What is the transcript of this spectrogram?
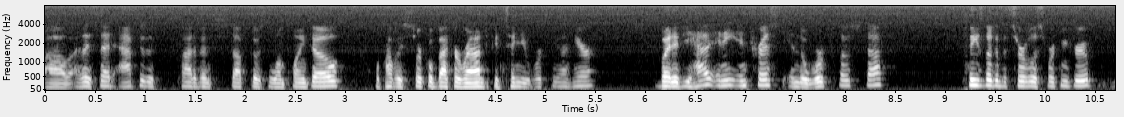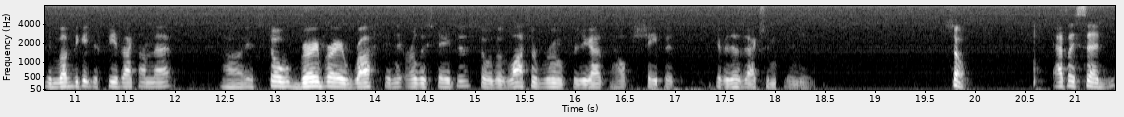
Uh, as I said, after the cloud events stuff goes to 1.0, we'll probably circle back around to continue working on here. But if you have any interest in the workflow stuff, please look at the serverless working group. We'd love to get your feedback on that. Uh, it's still very, very rough in the early stages, so there's lots of room for you guys to help shape it if it does actually meet your needs. So, as I said,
